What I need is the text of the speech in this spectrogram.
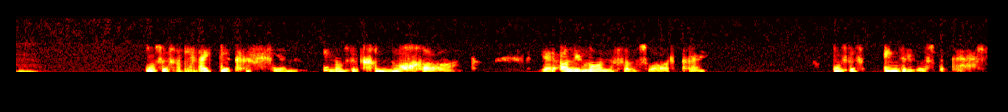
Hmm. Ons is ryklik geseën en ons het genoeg gehad deur al die maande van swaar kry. Ons is eindeloos beperk.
